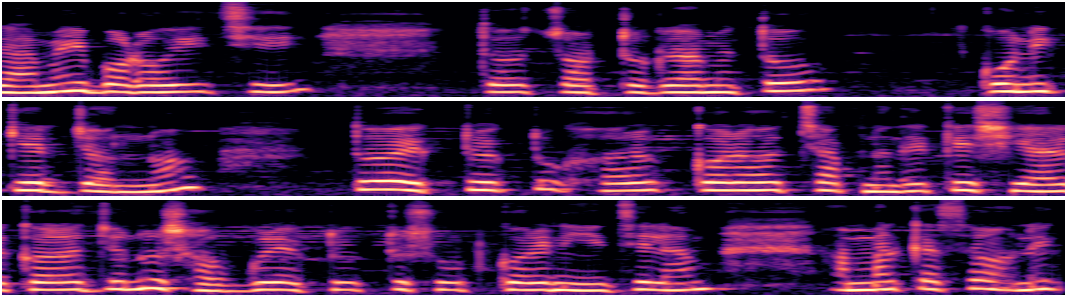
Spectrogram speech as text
গ্রামেই বড় হয়েছি। তো চট্টগ্রামে তো কণিকের জন্য তো একটু একটু ঘর করা হচ্ছে, আপনাদেরকে শেয়ার করার জন্য সবগুলো একটু একটু শ্যুট করে নিয়েছিলাম। আমার কাছে অনেক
